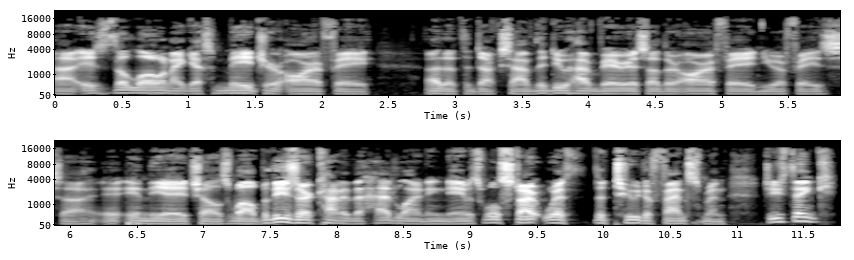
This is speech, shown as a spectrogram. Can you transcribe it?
uh, is the lone, I guess, major RFA uh, that the Ducks have. They do have various other RFA and UFAs uh, in the AHL as well, but these are kind of the headlining names. We'll start with the two defensemen. Do you think?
